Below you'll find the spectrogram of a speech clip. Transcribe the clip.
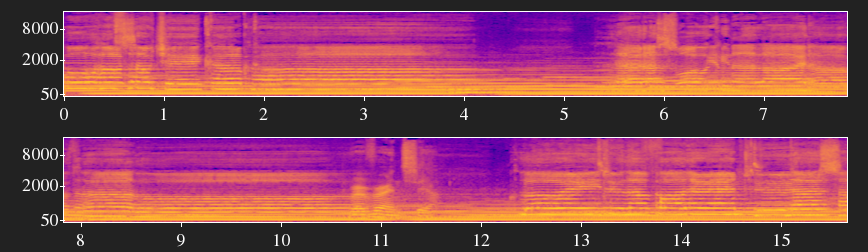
O house of Jacob, come. Glory to the Father and to the Son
